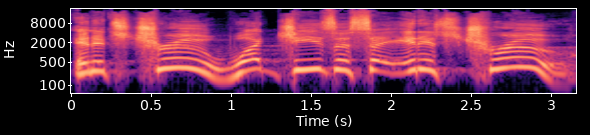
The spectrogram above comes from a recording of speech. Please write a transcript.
And it's true. What Jesus said, it is true.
